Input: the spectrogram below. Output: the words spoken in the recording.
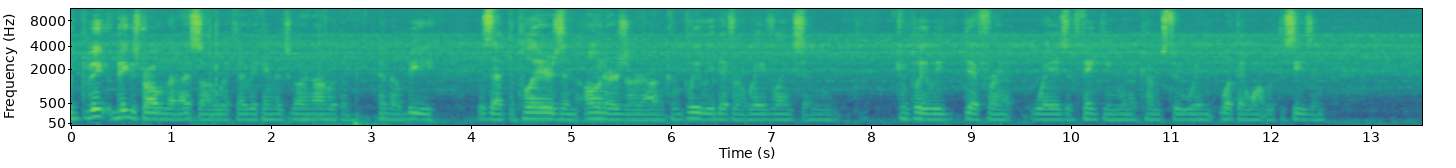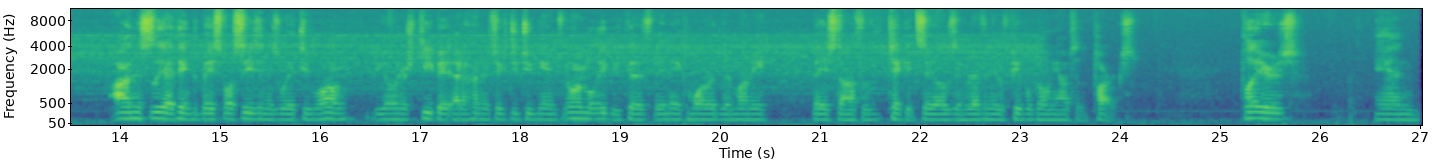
The big biggest problem that I saw with everything that's going on with the MLB is that the players and owners are on completely different wavelengths and completely different ways of thinking when it comes to when what they want with the season. Honestly, I think the baseball season is way too long. The owners keep it at 162 games normally because they make more of their money based off of ticket sales and revenue of people going out to the parks. Players and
